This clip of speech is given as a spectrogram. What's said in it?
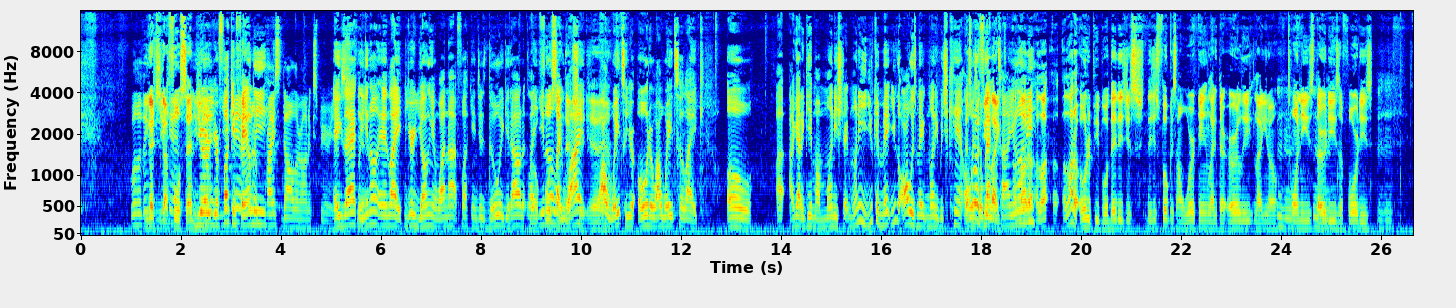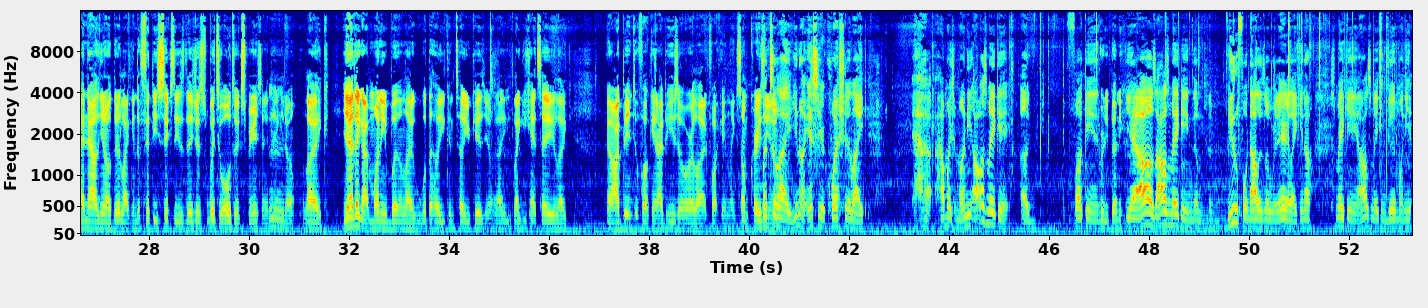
Well, the thing You guys is, just you got full send. you you Your- know? your you fucking can't put a family- price dollar on experience. Exactly, Yeah. you know, and like you're young and why not fucking just do it, get out, like Bro, you know, like why yeah, why yeah. wait till you're older? Why wait till like, oh, I, I got to get my money straight. Money you can make, you can always make money, but you can't That's always go back like. in time. You a know lot what I mean? of a lot a lot of older people they, they just they just focus on working like their early like you know Mhm. 20s Mhm. 30s and 40s Mhm. And now you know they're like in the 50s 60s they're just way too old to experience anything Mhm. you know like yeah they got money but then, like what the hell you can tell your kids you know like, like you can't say like you know, I've been to fucking Ibiza or like fucking like some crazy But to know? like you know answer your question like, h- how much money I was making a fucking pretty penny Yeah, I was I was making them, them beautiful dollars over there. Like you know, I was making I was making good money.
